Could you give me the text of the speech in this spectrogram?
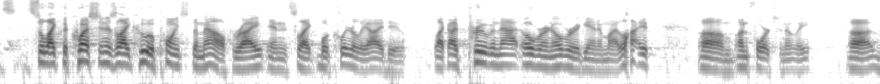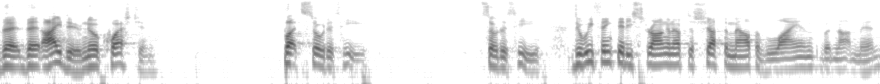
so, like, the question is like, who appoints the mouth, right? And it's like, well, clearly I do. Like, I've proven that over and over again in my life, um, unfortunately, uh, that, that I do, no question. But so does he. So does he. Do we think that he's strong enough to shut the mouth of lions but not men?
